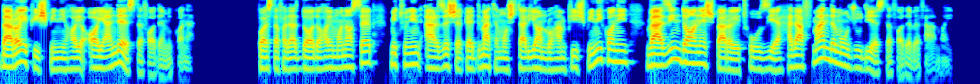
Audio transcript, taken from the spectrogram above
برای پیش بینی های آینده استفاده می با استفاده از داده های مناسب می‌تونین ارزش قدمت مشتریان رو هم پیش بینی کنید و از این دانش برای توضیح هدفمند موجودی استفاده بفرمایید.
